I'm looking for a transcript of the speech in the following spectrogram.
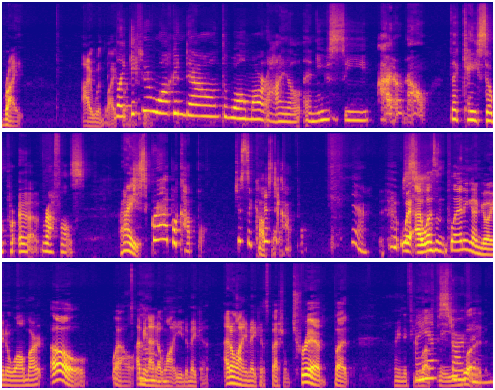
right, I would like. like if too. you're walking down the Walmart aisle and you see, I don't know, the queso pr- uh, ruffles. Right. Just grab a couple. Just a couple. Just a couple. Wait, I wasn't planning on going to Walmart. Oh, well, I mean, I don't Oh. want you to make a, I don't want you to make a special trip, but I mean, if you I loved me, you would.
